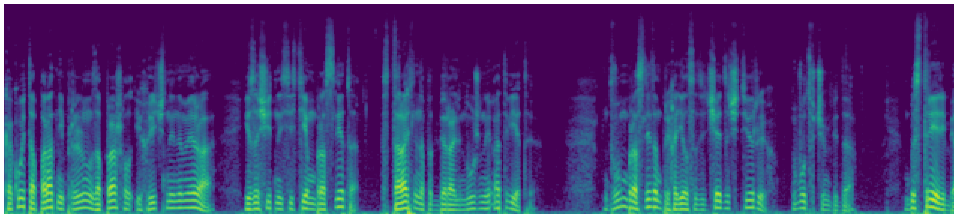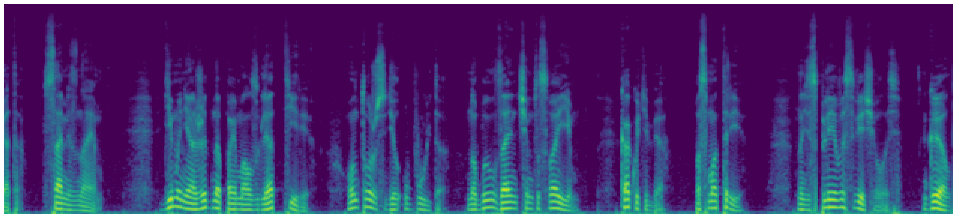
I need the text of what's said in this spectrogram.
Какой-то аппарат непрерывно запрашивал их личные номера, и защитные системы браслета старательно подбирали нужные ответы. Двум браслетам приходилось отвечать за четверых. Вот в чем беда. Быстрее, ребята. Сами знаем. Дима неожиданно поймал взгляд Тири. Он тоже сидел у пульта, но был занят чем-то своим. «Как у тебя?» «Посмотри». На дисплее высвечивалось. ГЭЛ.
